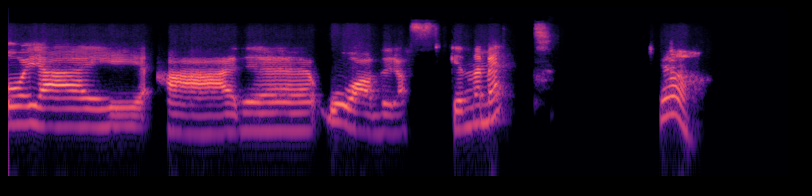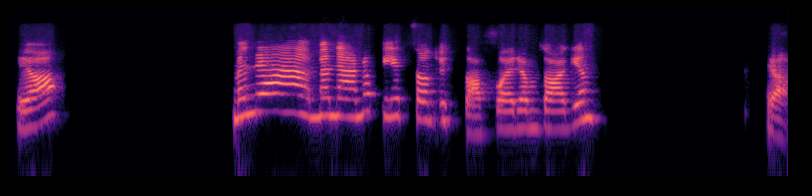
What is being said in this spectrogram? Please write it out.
og jeg er uh, overraskende mett. Ja. Ja. Men jeg, men jeg er nok litt sånn utafor om dagen. Ja.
